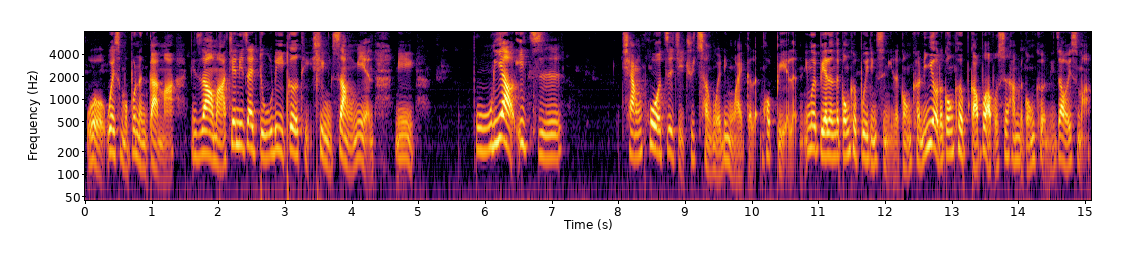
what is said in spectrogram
我为什么不能干嘛？你知道吗？建立在独立个体性上面，你不要一直。强迫自己去成为另外一个人或别人，因为别人的功课不一定是你的功课，你有的功课搞不好不是他们的功课，你知道为什么？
